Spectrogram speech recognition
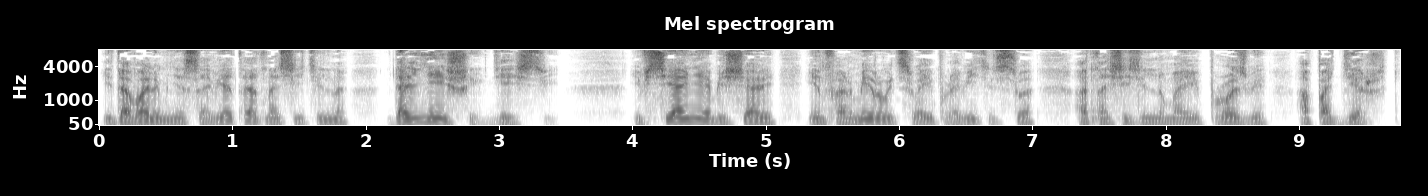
и давали мне советы относительно дальнейших действий. И все они обещали информировать свои правительства относительно моей просьбы о поддержке.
